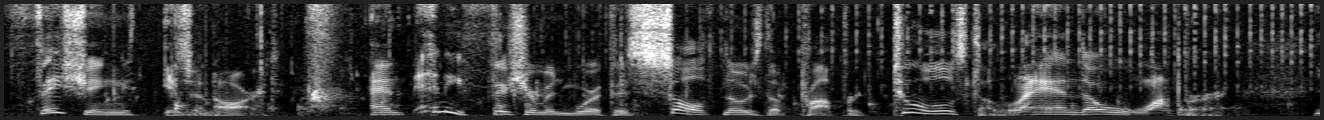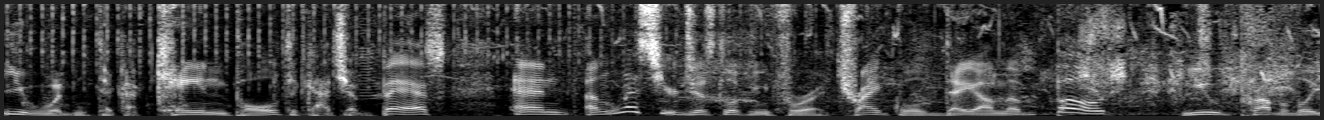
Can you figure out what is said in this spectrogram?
Fishing is an art, and any fisherman worth his salt knows the proper tools to land a whopper. You wouldn't take a cane pole to catch a bass, and unless you're just looking for a tranquil day on the boat, you probably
